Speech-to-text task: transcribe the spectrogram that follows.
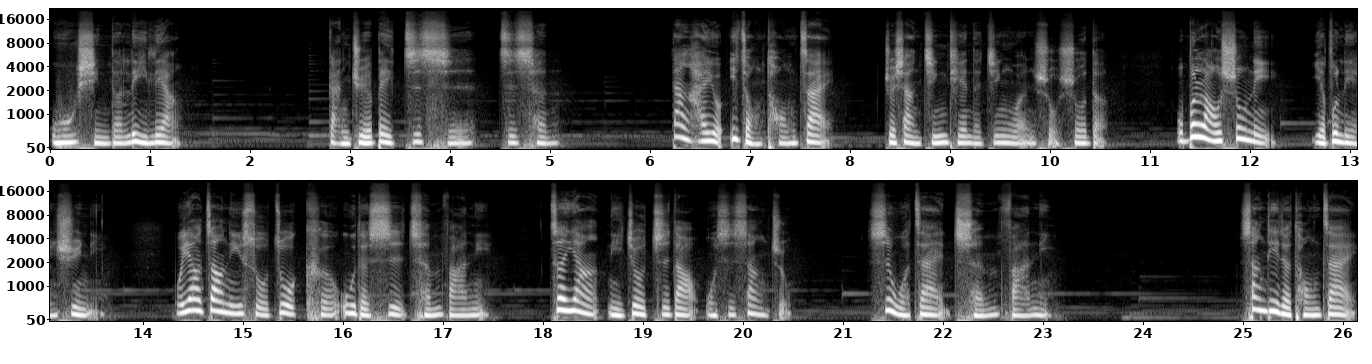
无形的力量，感觉被支持、支撑。但还有一种同在，就像今天的经文所说的：“我不饶恕你，也不连续你，我要照你所做可恶的事惩罚你。”这样你就知道我是上主，是我在惩罚你。上帝的同在，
